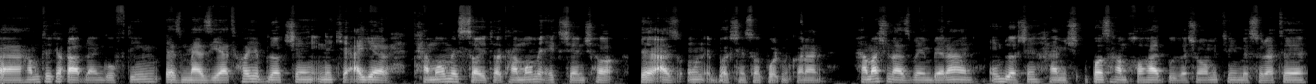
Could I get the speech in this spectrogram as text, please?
و همونطور که قبلا گفتیم از مزیت های بلاکچین اینه که اگر تمام سایت ها تمام exchange ها که از اون بلاکچین support می‌کنن همشون از بین برن اون بلاکچین همیشه باز هم خواهد بود و شما می‌تونید به صورت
